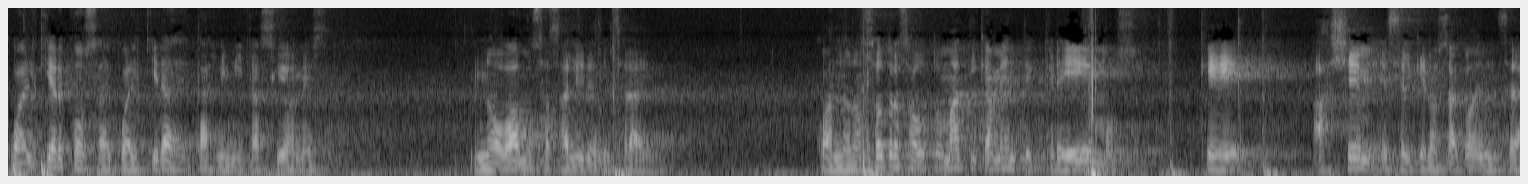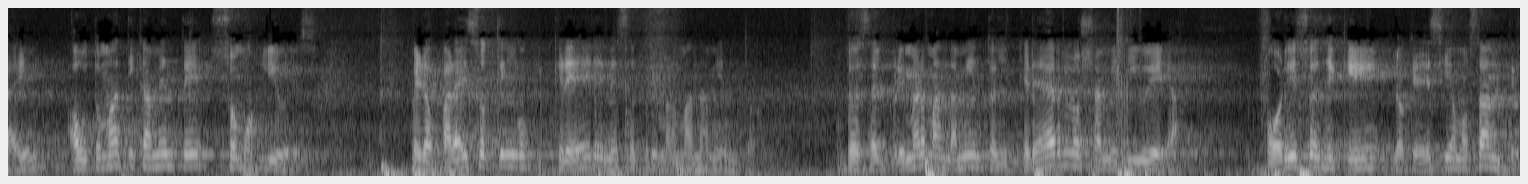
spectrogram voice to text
cualquier cosa, de cualquiera de estas limitaciones, no vamos a salir en Israel. Cuando nosotros automáticamente creemos que Hashem es el que nos sacó de Israel, automáticamente somos libres. Pero para eso tengo que creer en ese primer mandamiento. Entonces el primer mandamiento, el creerlo ya me libera. Por eso es de que lo que decíamos antes,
